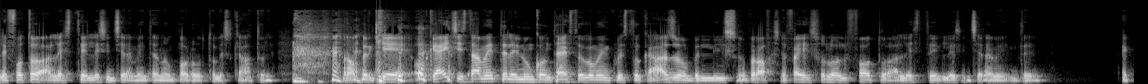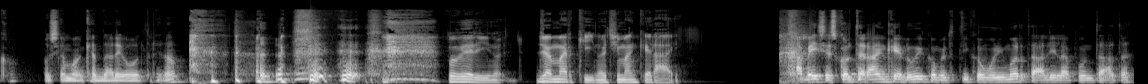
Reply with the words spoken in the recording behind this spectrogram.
le foto alle stelle sinceramente hanno un po' rotto le scatole. No, perché ok, ci sta a metterle in un contesto come in questo caso, bellissimo, però se fai solo le foto alle stelle, sinceramente, ecco, possiamo anche andare oltre, no? Poverino, Gianmarchino, ci mancherai. Vabbè, si ascolterà anche lui, come tutti i comuni mortali, la puntata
